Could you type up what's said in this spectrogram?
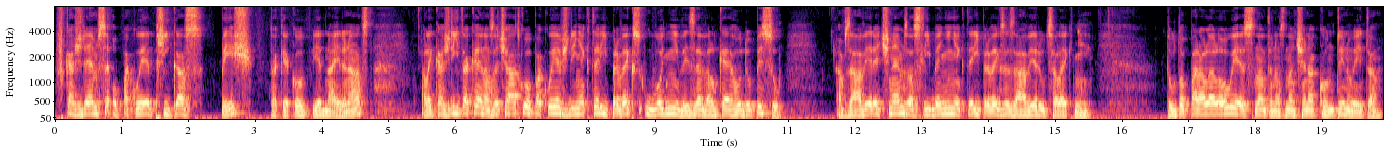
V každém se opakuje příkaz piš, tak jako 1.11, ale každý také na začátku opakuje vždy některý prvek z úvodní vize velkého dopisu a v závěrečném zaslíbení některý prvek ze závěru celé knihy. Touto paralelou je snad naznačena kontinuita.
